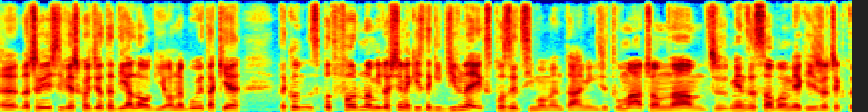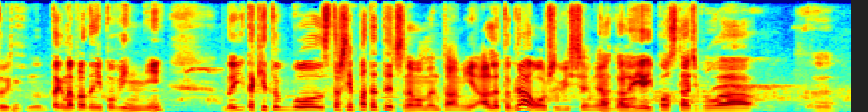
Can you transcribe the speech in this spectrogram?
E, Znaczy, jeśli wiesz, chodzi o te dialogi, one były takie, taką z potworną ilością jakiejś takiej dziwnej ekspozycji momentami, gdzie tłumaczą nam czy między sobą jakieś rzeczy, których no, tak naprawdę nie powinni. No i takie to było strasznie patetyczne momentami, ale to grało oczywiście, nie? Tak, Bo- ale jej postać była e,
